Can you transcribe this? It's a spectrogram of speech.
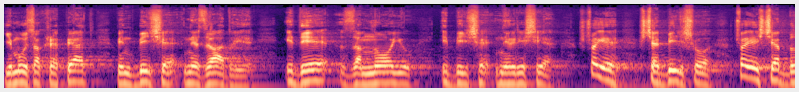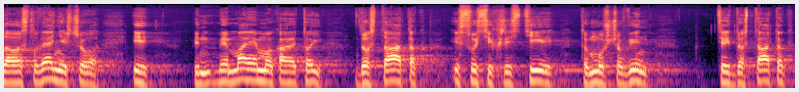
йому закрепять, він більше не згадує. Іди за мною і більше не гріши. Що є ще більшого, що є ще благословеннішого? І він- ми маємо каже, той достаток Ісусі Христі, тому що Він цей достаток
